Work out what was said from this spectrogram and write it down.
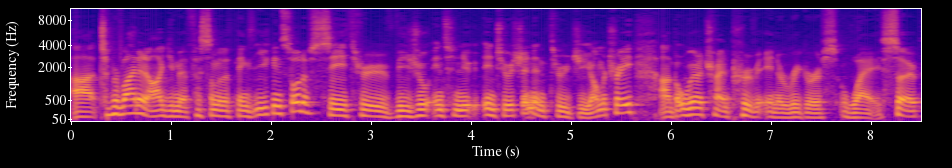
uh, to provide an argument for some of the things that you can sort of see through visual intu intuition and through geometry, um, but we're going to try and prove it in a rigorous way. So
